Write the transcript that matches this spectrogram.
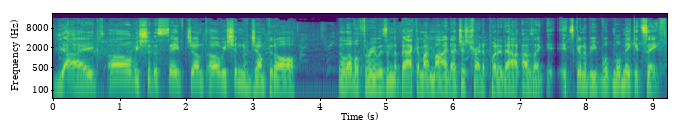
Yikes. Oh, we should have safe jumped. Oh, we shouldn't have jumped at all. The level 3 was in the back of my mind. I just tried to put it out. I was like, it's going to be, we'll, we'll make it safe.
